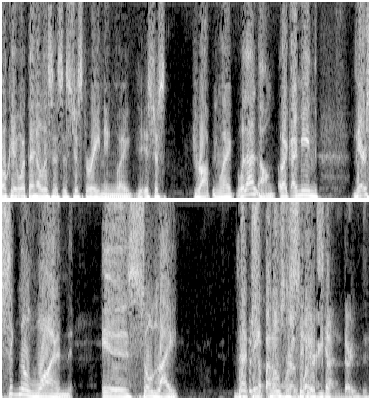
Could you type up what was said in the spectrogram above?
okay, what the hell is this? It's just raining. Like it's just dropping. Like wala lang. Like I mean, their signal one is so light that they close the city. standard?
